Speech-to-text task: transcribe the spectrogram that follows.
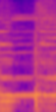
living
